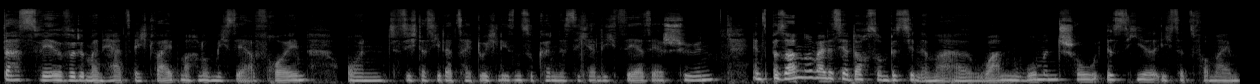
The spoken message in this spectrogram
das wär, würde mein Herz echt weit machen und mich sehr erfreuen. Und sich das jederzeit durchlesen zu können, ist sicherlich sehr, sehr schön. Insbesondere, weil es ja doch so ein bisschen immer eine One-Woman-Show ist hier. Ich sitze vor meinem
